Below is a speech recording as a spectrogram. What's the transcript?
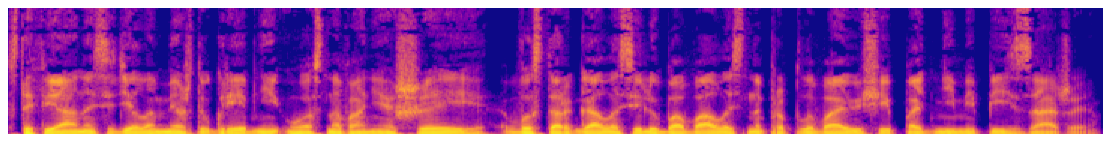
Стефиана сидела между гребней у основания шеи, восторгалась и любовалась на проплывающие под ними пейзажи.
